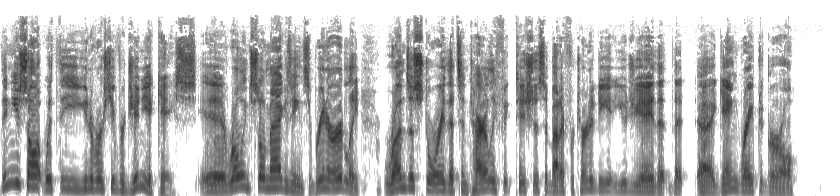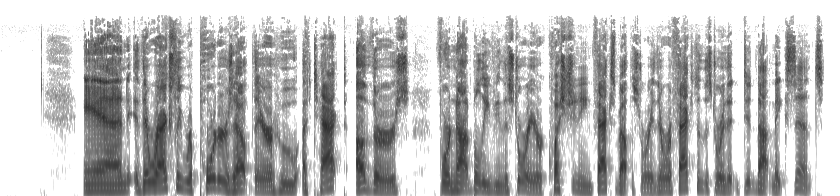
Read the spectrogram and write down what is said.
Then you saw it with the University of Virginia case. Uh, Rolling Stone magazine, Sabrina Erdely runs a story that's entirely fictitious about a fraternity at UGA that that uh, gang raped a girl and there were actually reporters out there who attacked others for not believing the story or questioning facts about the story. There were facts in the story that did not make sense,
